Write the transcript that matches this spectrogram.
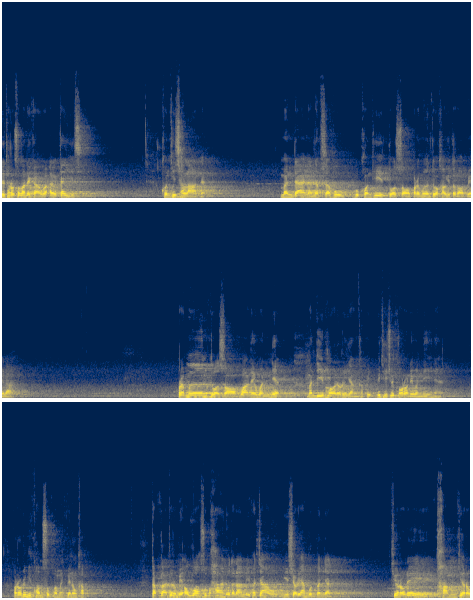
ดยทารสุลได้กล่าวว่าเออใกล้คนที่ฉลาดเนี่ยมันได้นะนับซะหูบุคคลที่ตรวจสอบประเมินตัวเขาอยู่ตลอดเวลา ประเมินตรวจสอบว่าในวันนี้มันดีพอแล้วหรือยังครับวิถีชีวิตของเราในวันนี้นะฮะเราได้มีความสุขมั้ยเป็นองครับ กับการที่เรามีอัลลอฮ์สุบฮานุตะลามีพระเจ้า มีชริอะบทบัญญัติ ที่เราได้ทำที่เรา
